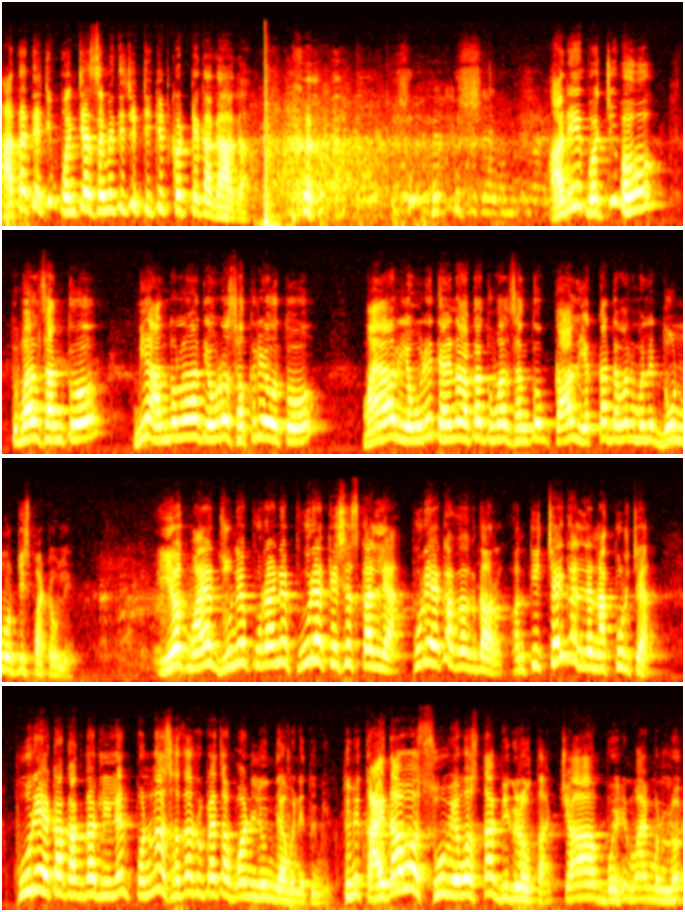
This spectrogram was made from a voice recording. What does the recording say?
आता त्याची पंचायत समितीची तिकीट कटते का का का? आणि बच्चू भाऊ तुम्हाला सांगतो मी आंदोलनात एवढं सक्रिय होतो मायावर एवढे त्यानं आता तुम्हाला सांगतो काल एका दमानं मला दोन नोटीस पाठवले. एक माया जुने पुराने पुऱ्या केसेस काढल्या पुऱ्या एका कागदावर आणि तिच्याही काढल्या नागपूरच्या. पुरे एका कागदात लिहिल्या आणि पन्नास हजार रुपयाचा बॉन्ड लिहून द्या म्हणे तुम्ही. तुम्ही कायदा व सुव्यवस्था बिघडवता. च्या बहीण माय म्हणलं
